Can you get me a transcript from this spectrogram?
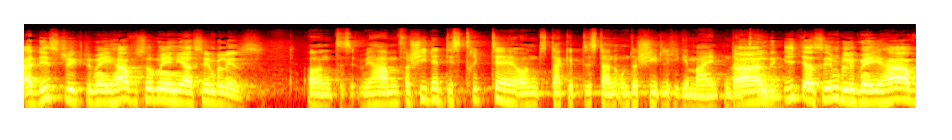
A district may have so many assemblies. Und wir haben verschiedene Distrikte und da gibt es dann unterschiedliche Gemeinden da drin. And each assembly may have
